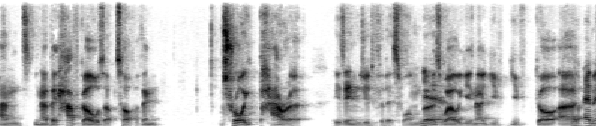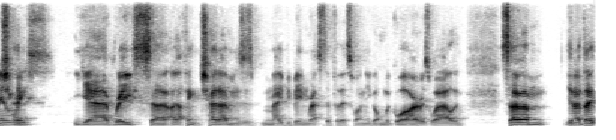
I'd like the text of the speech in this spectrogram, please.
and you know they have goals up top. I think Troy Parrott is injured for this one, but yeah. as well, you know you've you've got uh, Emil Riis. Yeah, Reese. Uh, I think Ched Evans has maybe been rested for this one. You've got Maguire as well, and so um, you know they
